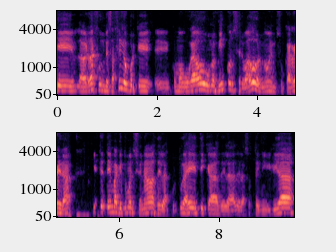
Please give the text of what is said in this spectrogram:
que la verdad fue un desafío porque eh, como abogado uno es bien conservador ¿no? en su carrera y este tema que tú mencionabas de las culturas éticas, de la, de la sostenibilidad,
